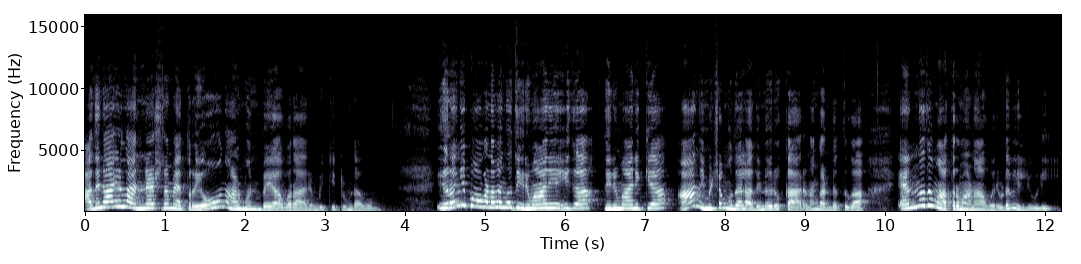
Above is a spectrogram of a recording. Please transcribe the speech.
അതിനായുള്ള അന്വേഷണം എത്രയോ നാൾ മുൻപേ അവർ ആരംഭിച്ചിട്ടുണ്ടാകും ഇറങ്ങിപ്പോകണമെന്ന് തീരുമാനിക്കുക തീരുമാനിക്കുക ആ നിമിഷം മുതൽ അതിനൊരു കാരണം കണ്ടെത്തുക എന്നത് മാത്രമാണ് അവരുടെ വെല്ലുവിളി.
